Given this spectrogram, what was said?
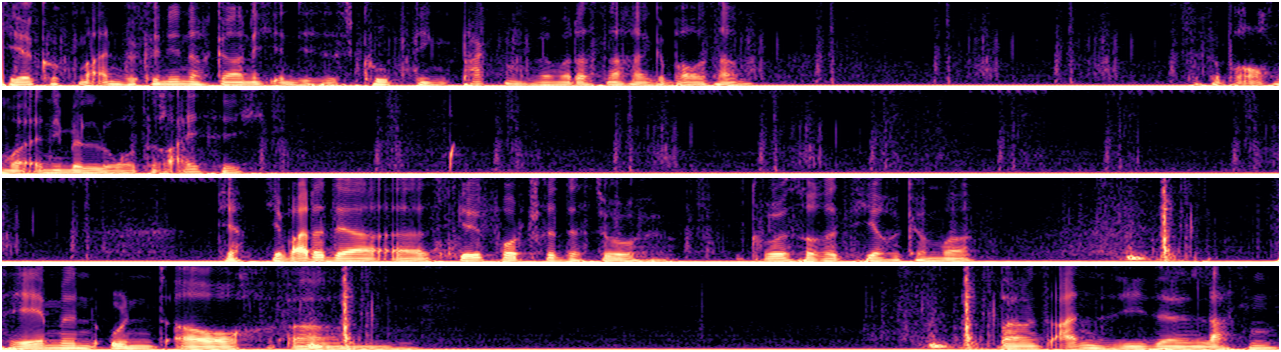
Hier, guck mal an, wir können ihn noch gar nicht in dieses Coop-Ding packen, wenn wir das nachher gebaut haben. Dafür brauchen wir Animal Lore 30. Tja, je weiter der äh, Skill-Fortschritt, desto größere Tiere können wir zähmen und auch ähm, bei uns ansiedeln lassen.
